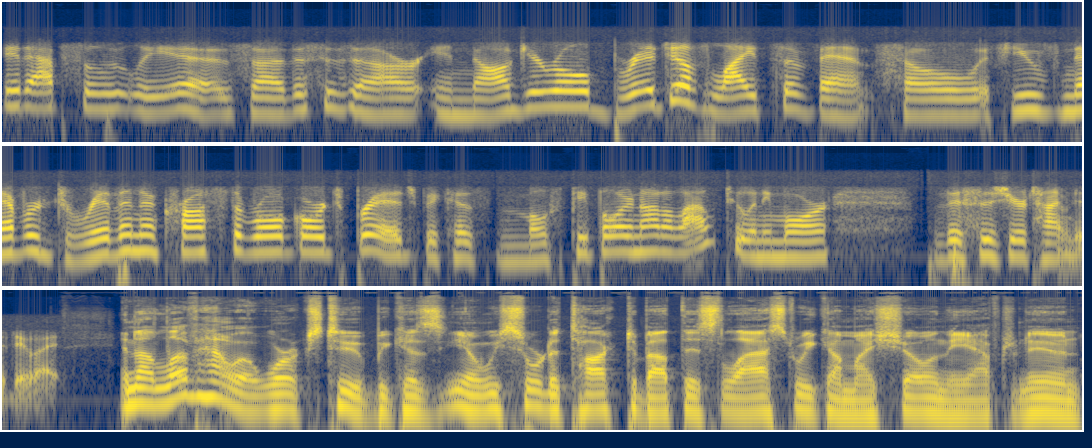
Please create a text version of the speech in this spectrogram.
It absolutely is. Uh, this is our inaugural Bridge of Lights event. So if you've never driven across the Royal Gorge Bridge, because most people are not allowed to anymore, this is your time to do it. And I love how it works too, because you know we sort of talked about this last week on my show in the afternoon.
